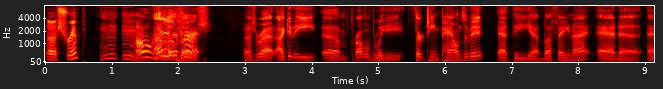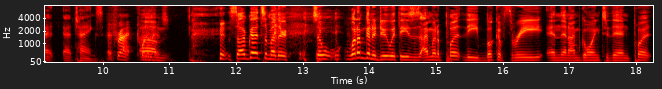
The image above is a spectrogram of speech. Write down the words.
uh, shrimp. oh yeah, I love that's those. right. That's right. I could eat um, probably 13 pounds of it at the uh, buffet night at uh, at at Tang's. That's right. Twenty Um, minutes. so I've got some other. So what I'm going to do with these is I'm going to put the book of three, and then I'm going to then put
